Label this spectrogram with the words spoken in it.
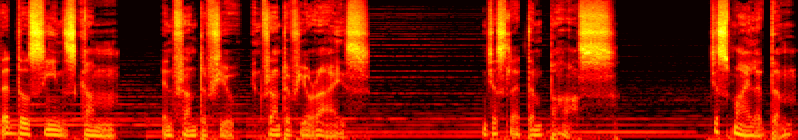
Let those scenes come in front of you, in front of your eyes. Just let them pass. Just smile at them.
